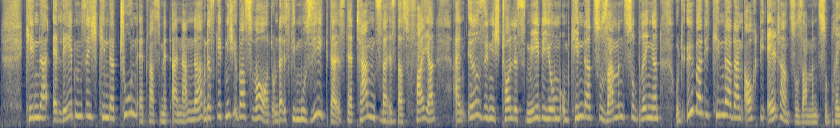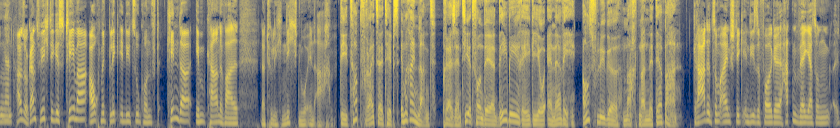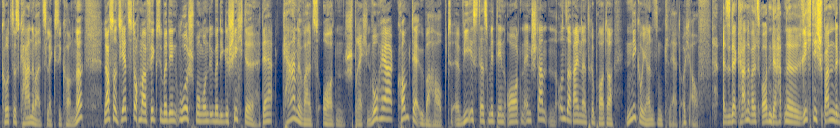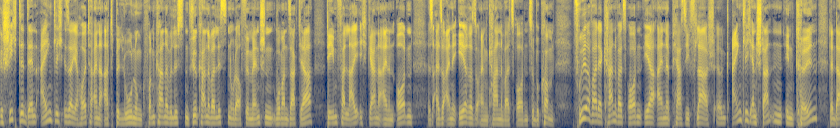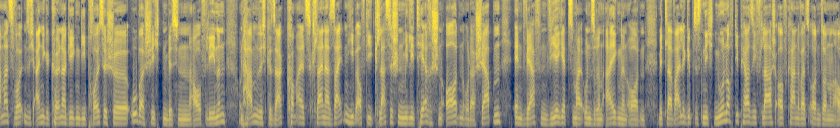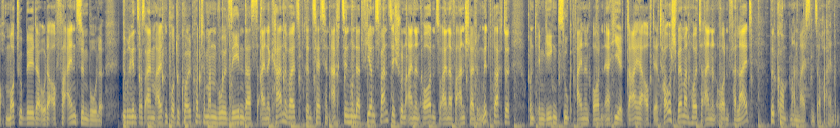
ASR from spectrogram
Kinder erleben sich, Kinder tun etwas miteinander und das geht nicht übers Wort. Und da ist die Musik, da ist der Tanz, da mhm. ist das Feiern ein irrsinnig tolles Medium, um Kinder zusammenzubringen und über die Kinder dann auch die Eltern zusammenzubringen. Also ganz wichtiges Thema, auch mit Blick in die Zukunft. Kinder im Karneval natürlich nicht nur in Aachen. Die Top-Freizeittipps im Rheinland. Präsentiert von der DB Regio NRW. Ausflüge macht man mit der Bahn. Gerade zum Einstieg in diese Folge hatten wir ja so ein kurzes Karnevalslexikon, ne? Lass uns jetzt doch mal fix über den Ursprung und über die Geschichte der Karnevalsorden sprechen. Woher kommt der überhaupt? Wie ist das mit den Orden entstanden? Unser Rheinland-Reporter Nico Jansen klärt euch auf. Also der Karnevalsorden, der hat eine richtig spannende Geschichte, denn eigentlich ist er ja heute eine Art Belohnung von Karnevalisten für Karnevalisten oder auch für Menschen, wo man sagt, ja, dem verleihe ich gerne einen Orden. Es ist also eine Ehre, so einen Karneval Karnevalsorden zu bekommen. Früher war der Karnevalsorden eher eine Persiflage, äh, eigentlich entstanden in Köln, denn damals wollten sich einige Kölner gegen die preußische Oberschicht ein bisschen auflehnen und haben sich gesagt, komm als kleiner Seitenhieb auf die klassischen militärischen Orden oder Scherpen, entwerfen wir jetzt mal unseren eigenen Orden. Mittlerweile gibt es nicht nur noch die Persiflage auf Karnevalsorden, sondern auch Mottobilder oder auch Vereinssymbole. Übrigens aus einem alten Protokoll konnte man wohl sehen, dass eine Karnevalsprinzessin Prinzessin 1824 schon einen Orden zu einer Veranstaltung mitbrachte und im Gegenzug einen Orden erhielt. Daher auch der Tausch, wenn man heute einen Orden verleiht, bekommt man meistens auch einen.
